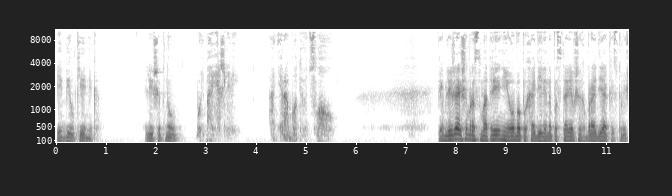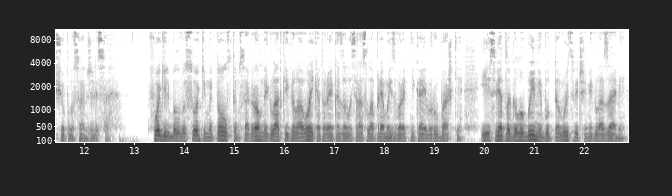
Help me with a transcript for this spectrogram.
и Билл Кеник. Ли шепнул: "Будь повежливей. Они работают слоу". При ближайшем рассмотрении оба походили на постаревших бродяг из трущоб Лос-Анджелеса. Фогель был высоким и толстым, с огромной гладкой головой, которая, казалось, росла прямо из воротника его рубашки, и светло-голубыми, будто выцветшими глазами.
